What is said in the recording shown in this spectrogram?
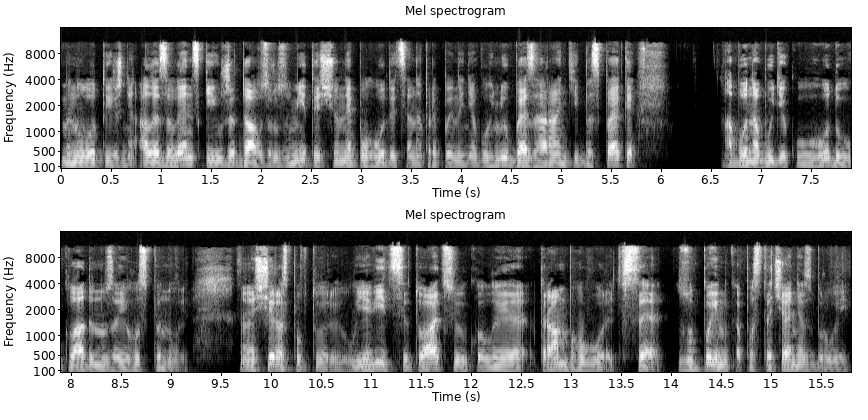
минулого тижня. Але Зеленський вже дав зрозуміти, що не погодиться на припинення вогню без гарантій безпеки або на будь-яку угоду, укладену за його спиною. Ну, я ще раз повторюю: уявіть ситуацію, коли Трамп говорить: все, зупинка постачання зброї,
